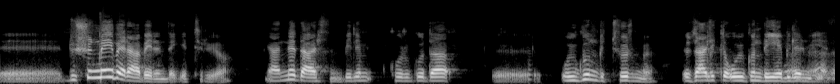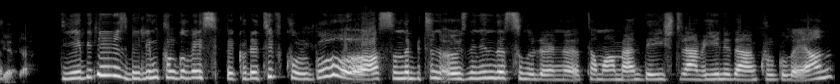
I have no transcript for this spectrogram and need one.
e, düşünmeyi beraberinde getiriyor. Yani ne dersin bilim kurguda e, uygun bir tür mü? Özellikle uygun diyebilir miyiz evet. ya da? Diyebiliriz. Bilim kurgu ve spekülatif kurgu aslında bütün öznenin de sınırlarını tamamen değiştiren ve yeniden kurgulayan,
